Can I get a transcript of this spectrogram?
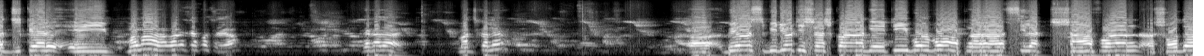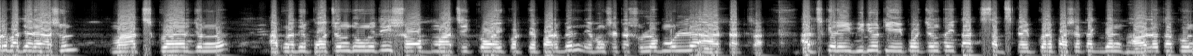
আজকের এই মামা, আমার দেখো দেখা যায়? মাঝখানে? ভিডিওটি শেষ করার আগে এটিই বলব, আপনারা সিলেট শাহফরান সদর বাজারে আসুন। মাছ ক্রয়ের জন্য আপনাদের পছন্দ অনুযায়ী সব মাছই ক্রয় করতে পারবেন এবং সেটা সুলভ মূল্যে আর টাটকা। আজকের এই ভিডিওটি এই পর্যন্তই থাক। সাবস্ক্রাইব করে পাশে থাকবেন। ভালো থাকুন।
